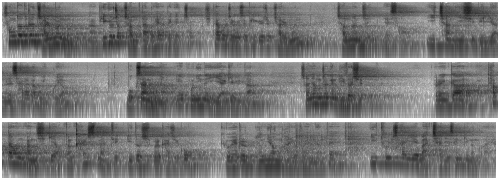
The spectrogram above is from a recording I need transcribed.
성도들은 젊은, 어, 비교적 젊다고 해야 되겠죠. 시카고 지역에서 비교적 젊은 전문직에서 2021년을 살아가고 있고요. 목사는요, 이게 본인의 이야기입니다. 전형적인 리더십, 그러니까 top-down 방식의 어떤 charismatic 리더십을 가지고 교회를 운영하려고 했는데 이 둘 사이에 마찰이 생기는 거예요.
